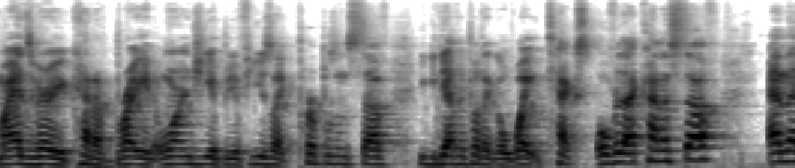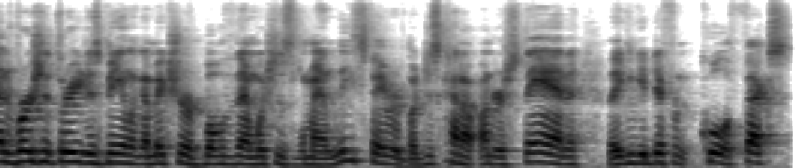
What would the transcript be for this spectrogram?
Mine's very kind of bright and orangey, but if you use like purples and stuff, you can definitely put like a white text over that kind of stuff. And then version 3 just being like a mixture of both of them, which is my least favorite, but just kind of understand you can get different cool effects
